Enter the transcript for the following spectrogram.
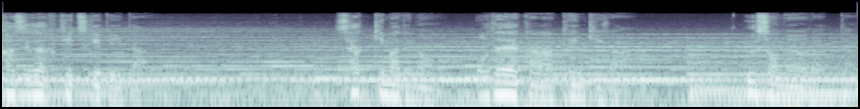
風が吹きつけていた。さっきまでの穏やかな天気が嘘のようだった。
